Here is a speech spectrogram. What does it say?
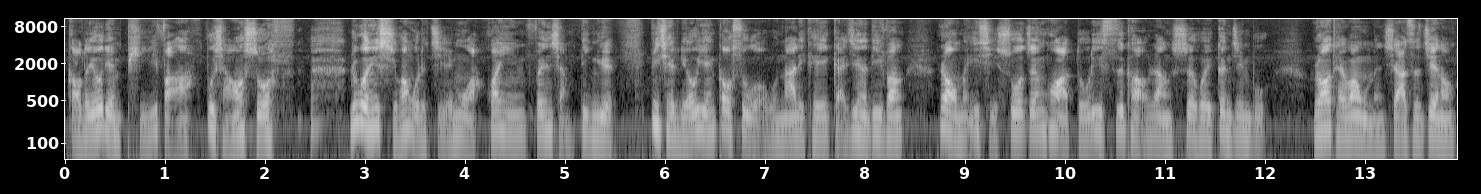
搞得有点疲乏啊，不想要说。如果你喜欢我的节目啊，欢迎分享、订阅，并且留言告诉我我哪里可以改进的地方，让我们一起说真话、独立思考，让社会更进步。荣耀台湾，我们下次见哦。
